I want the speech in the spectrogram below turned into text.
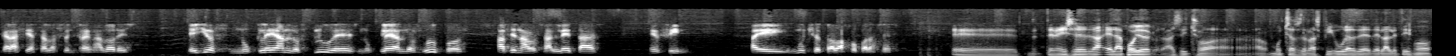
gracias a los entrenadores. Ellos nuclean los clubes, nuclean los grupos, hacen a los atletas, en fin, hay mucho trabajo para hacer. Eh, tenéis el, el apoyo, has dicho, a, a muchas de las figuras de- del atletismo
